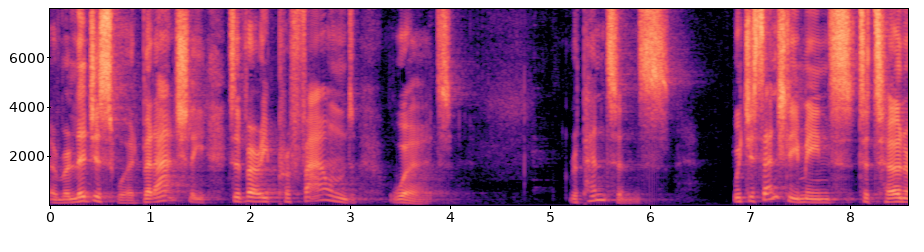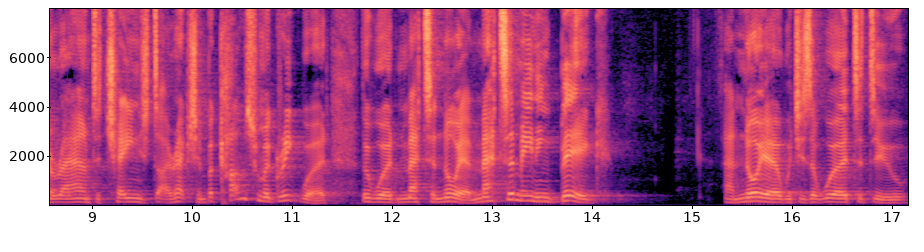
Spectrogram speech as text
a religious word, but actually it's a very profound word. Repentance which essentially means to turn around, to change direction, but comes from a Greek word, the word metanoia. Meta meaning big, and noia, which is a word to do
